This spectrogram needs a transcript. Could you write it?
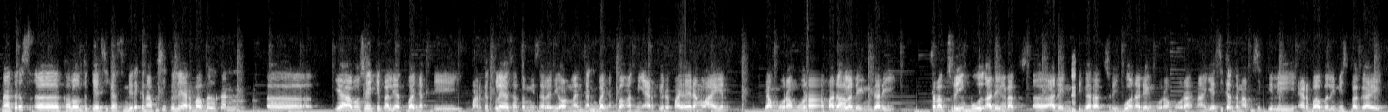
Nah terus uh, kalau untuk Jessica sendiri kenapa sih pilih air bubble kan uh, ya maksudnya kita lihat banyak di marketplace atau misalnya di online kan banyak banget nih air purifier yang lain yang murah-murah padahal ada yang dari seratus ribu ada yang uh, ada yang tiga ratus ribuan ada yang murah-murah. Nah Jessica kenapa sih pilih air bubble ini sebagai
